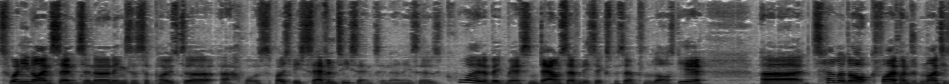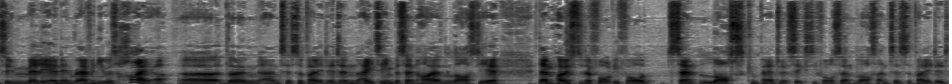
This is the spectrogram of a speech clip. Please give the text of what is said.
29 cents in earnings as opposed to uh, what was supposed to be 70 cents in earnings. So it's quite a big miss and down 76% from last year. Uh, Teladoc, 592 million in revenue, is higher uh, than anticipated and 18% higher than last year. Then posted a 44 cent loss compared to a 64 cent loss anticipated,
